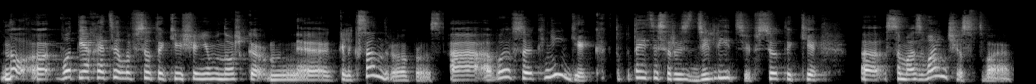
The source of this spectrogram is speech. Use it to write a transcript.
Но э, вот я хотела все таки еще немножко э, к Александру вопрос. А вы в своей книге как-то пытаетесь разделить все таки самозванчество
